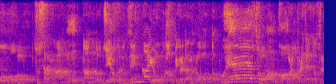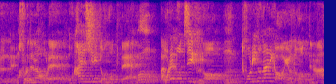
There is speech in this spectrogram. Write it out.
おうおそしたらな、うん。なんと G ロスで全回を買ってくれたのロボット。ええそうなんか。これプレゼントするってそれでな俺お返しにと思って、う俺モチーフのうん。鳥の何かをあげようと思ってな、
